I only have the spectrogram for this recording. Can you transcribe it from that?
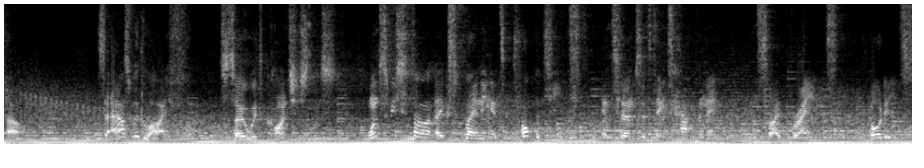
vital. So as with life, so with consciousness. Once we start explaining its properties in terms of things happening inside brains, bodies,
